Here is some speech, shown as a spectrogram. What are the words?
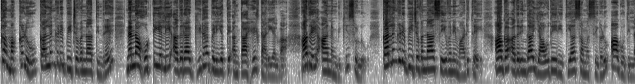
ಚಿಕ್ಕ ಮಕ್ಕಳು ಕಲ್ಲಂಗಡಿ ಬೀಜವನ್ನ ತಿಂದ್ರೆ ನನ್ನ ಹೊಟ್ಟೆಯಲ್ಲಿ ಅದರ ಗಿಡ ಬೆಳೆಯುತ್ತೆ ಅಂತ ಹೇಳ್ತಾರೆ ಅಲ್ವಾ ಆದರೆ ಆ ನಂಬಿಕೆ ಸುಳ್ಳು. ಕಲ್ಲಂಗಡಿ ಬೀಜವನ್ನ ಸೇವನೆ ಮಾಡಿದ್ರೆ ಆಗ ಅದರಿಂದ ಯಾವುದೇ ರೀತಿಯ ಸಮಸ್ಯೆಗಳು ಆಗೋದಿಲ್ಲ.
